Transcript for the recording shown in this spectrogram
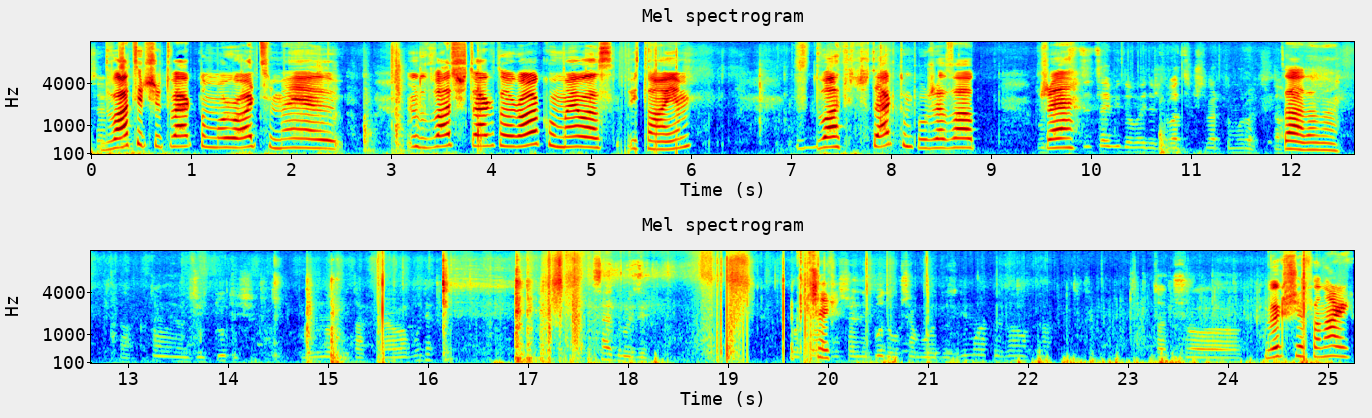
Все. 24-му році ми. ну, З 24-го року ми вас вітаємо. З 24-му вже за. Вже. Це, це відео вийде ж в 24-му році. Так, Так, так, так. так, то лежить тут ще. Так треба буде. Все, друзі. Ще- не буду, ще буду знімати завтра. Так що. Виключи фонарик,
